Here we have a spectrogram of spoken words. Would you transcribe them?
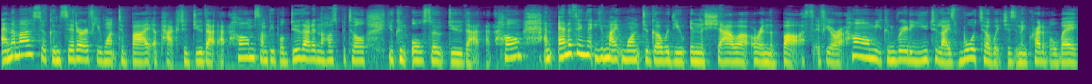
enema. So consider if you want to buy a pack to do that at home. Some people do that in the hospital. You can also do that at home. And anything that you might want to go with you in the shower or in the bath. If you're at home, you can really utilize water, which is an incredible way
